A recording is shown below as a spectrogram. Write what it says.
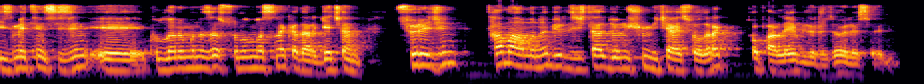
hizmetin sizin e, kullanımınıza sunulmasına kadar geçen sürecin tamamını bir dijital dönüşüm hikayesi olarak toparlayabiliriz öyle söyleyeyim.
